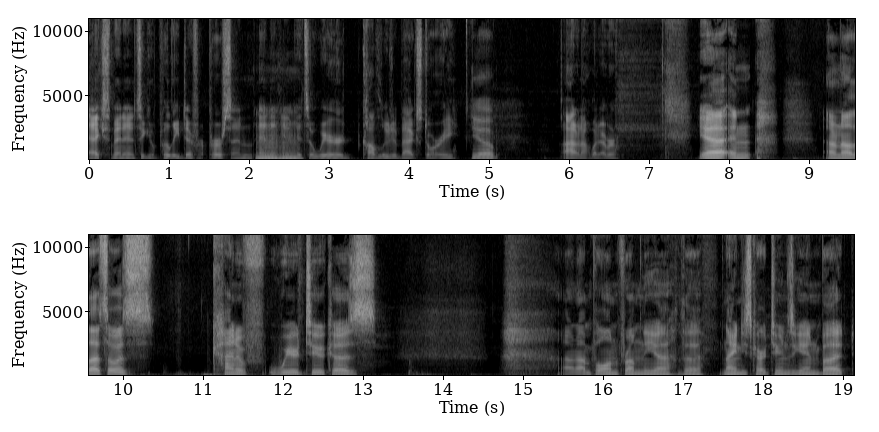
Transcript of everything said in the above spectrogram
X Men, and it's a completely different person, and then Mhm. it's a weird, convoluted backstory. Yep. I don't know, whatever. Yeah, and I don't know. That's always kind of weird too, because I don't know, I'm pulling from the uh, the '90s cartoons again, but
